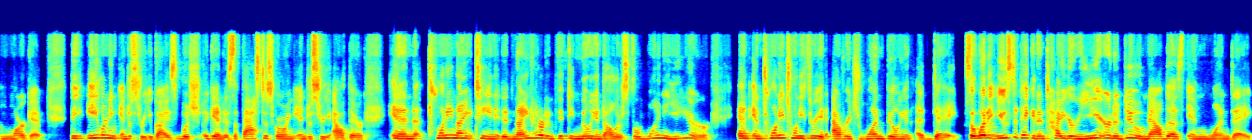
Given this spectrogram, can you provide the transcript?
market. The e learning industry, you guys, which again is the fastest growing industry out there, in 2019, it did $950 million for one year. And in 2023, it averaged 1 billion a day. So what it used to take an entire year to do now does in one day.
